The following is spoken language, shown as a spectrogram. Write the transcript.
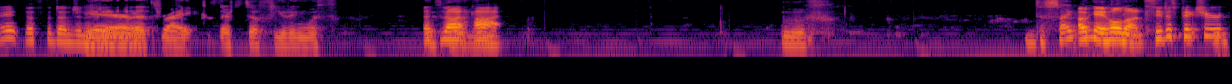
Right? That's the Dungeon of Yeah, Doom. Right? that's right. Because they're still feuding with. That's with not Hogan. hot. Oof. Disciple. Okay, hold on. See this picture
